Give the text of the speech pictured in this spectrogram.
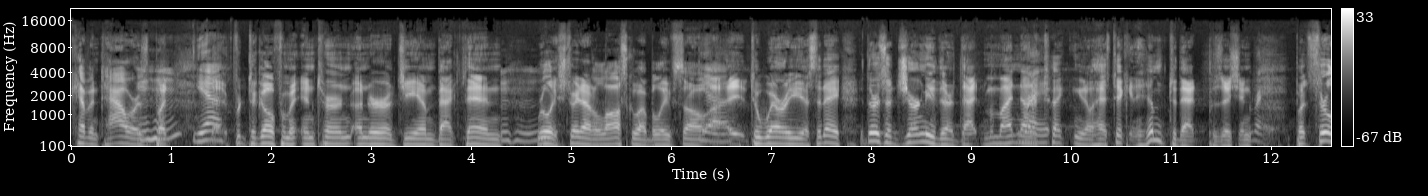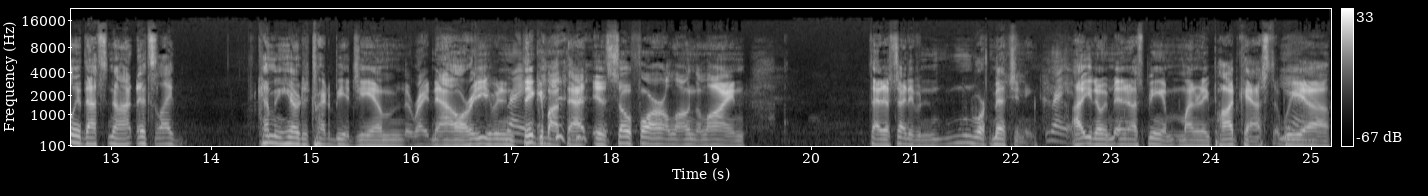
Kevin Towers. But yeah. for, to go from an intern under a GM back then, really straight out of law school, I believe, so Mm-hmm. Yeah. uh, to where he is today, there's a journey there that might not have Right. taken, you know, has taken him to that position. Right. But certainly that's not, it's like, Coming here to try to be a GM right now, or even Right. think about that, is so far along the line that it's not even worth mentioning. Right. Uh, you know, and, and us being a minor league podcast, we, uh,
